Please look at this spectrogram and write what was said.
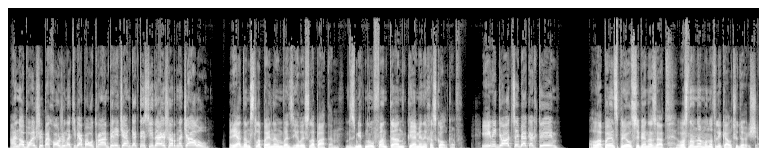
Оно больше похоже на тебя по утрам перед тем, как ты съедаешь арначалу!» Рядом с Лапеном вонзилась лопата, взметнув фонтан каменных осколков. «И ведет себя, как ты!» Лапен сплел себя назад. В основном он отвлекал чудовище.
